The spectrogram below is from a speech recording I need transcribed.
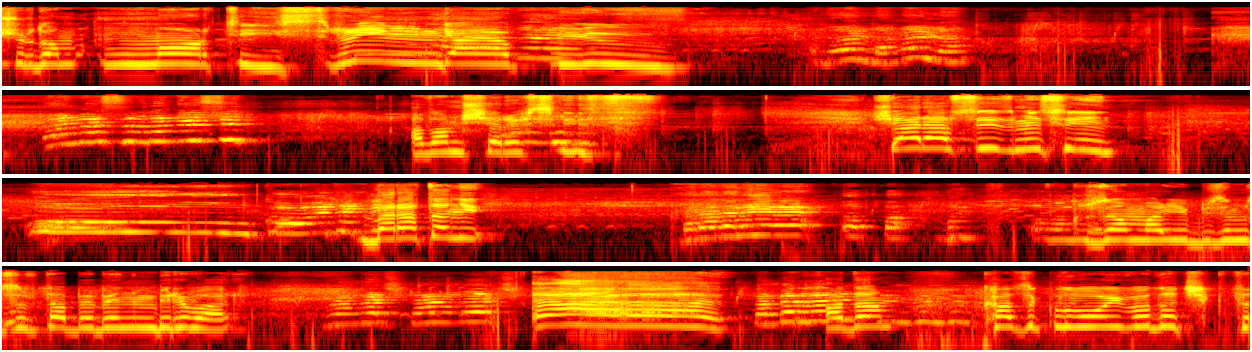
Şurada Mortis, Ring of Blue. Hadi öl lan öl lan. Adam şerefsiz. Şerefsiz misin? Kahvede. Berat Ali. Beraber hoppa. Bıy. Oğlum, Kuzen var ya bizim sınıfta bebenin biri var. Lan kaç lan kaç. Adam kazıklı voyvoda çıktı.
